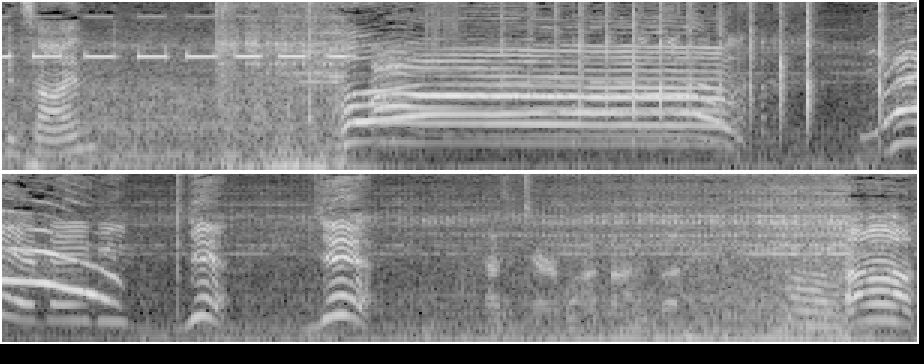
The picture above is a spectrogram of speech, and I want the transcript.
Good sign. Ah! Yeah, baby. Yeah. Yeah. That was a terrible high five, but. Oh.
